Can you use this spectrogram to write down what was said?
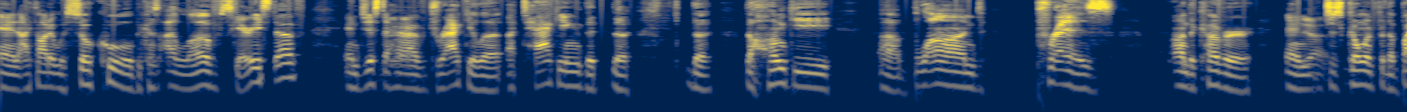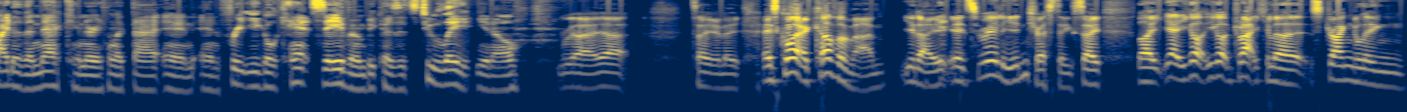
and I thought it was so cool because I love scary stuff and just to have Dracula attacking the the the the hunky uh, blonde Prez on the cover and Yeah. just going for the bite of the neck and everything like that and and Free Eagle can't save him because it's too late, you know. Yeah, yeah, totally. It's quite a cover, man. You know, it's really interesting. So, like, yeah, you got you got Dracula strangling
